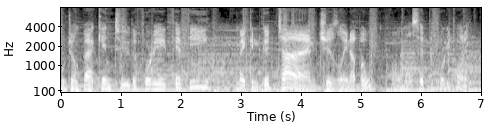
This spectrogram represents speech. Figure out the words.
We'll jump back into the 4850, making good time chiseling up. Oh, almost hit the 4020.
